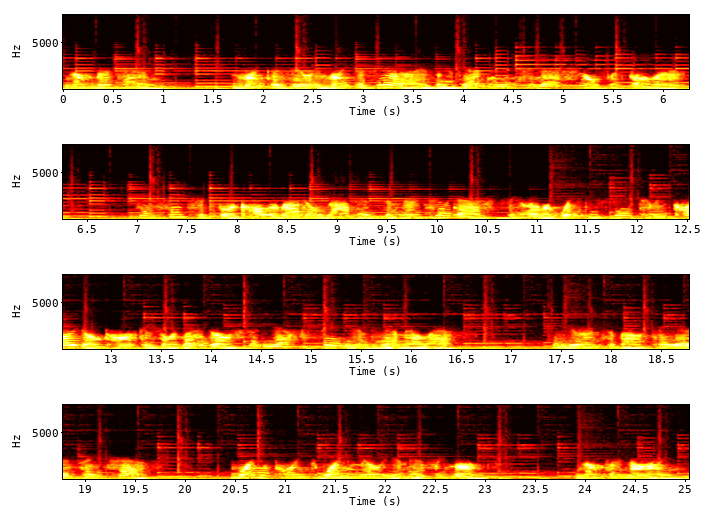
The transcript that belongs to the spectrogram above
Number 10. Mike Azira Mike Azira is a Ugandan international footballer. He featured for Colorado Rapids in their 2-0 away defeat to Ricardo Kaká's Orlando City FC in the MLS. He earns about KSHS, 1.1 million every month. Number 9.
